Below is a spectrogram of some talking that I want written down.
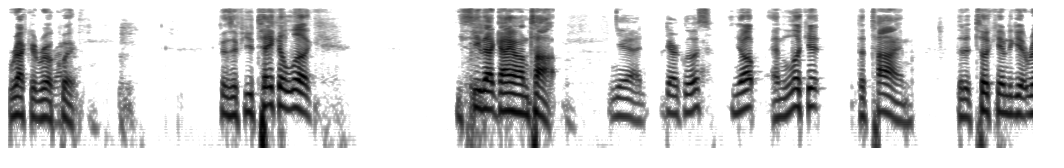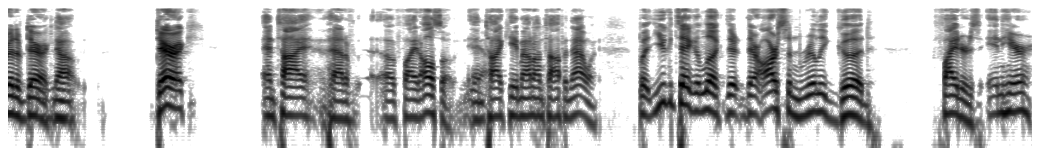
record real quick. Because if you take a look, you see that guy on top. Yeah, Derrick Lewis. Yup. And look at the time that it took him to get rid of Derrick. Now, Derrick and Ty had a, a fight also, Yeah. and Ty came out on top in that one. But you could take a look. There, there are some really good fighters in here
